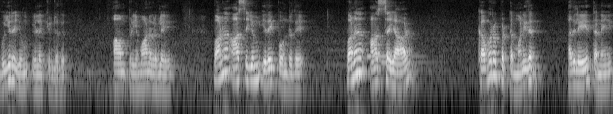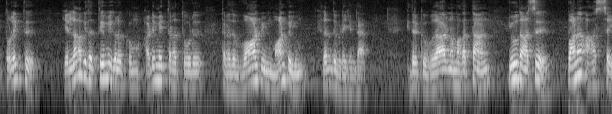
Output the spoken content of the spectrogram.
உயிரையும் இழக்கின்றது. ஆம் பிரியமானவர்களே பண ஆசையும் இதை போன்றதே. பண ஆசையால் கவரப்பட்ட மனிதன் அதிலே தன்னை தொலைத்து எல்லாவித தீமைகளுக்கும் அடிமைத்தனத்தோடு தனது வாழ்வின் மாண்பையும் இழந்து விடுகின்றான். இதற்கு உதாரணமாகத்தான் யூதாசு பண ஆசை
